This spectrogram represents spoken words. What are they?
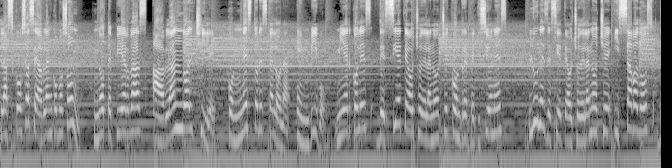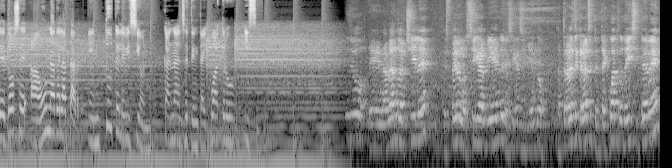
Las cosas se hablan como son. No te pierdas Hablando al Chile con Néstor Escalona en vivo, miércoles de 7 a 8 de la noche con repeticiones, lunes de 7 a 8 de la noche y sábados de 12 a 1 de la tarde en tu televisión, Canal 74 Easy. En Hablando al Chile, espero nos sigan viendo y nos sigan siguiendo a través de Canal 74 de Easy TV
